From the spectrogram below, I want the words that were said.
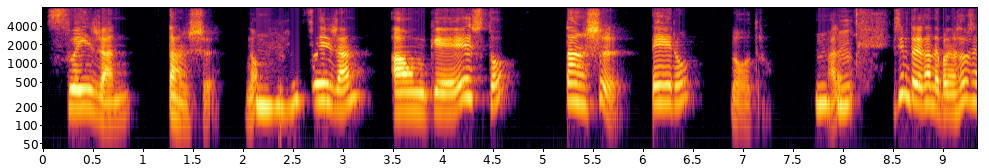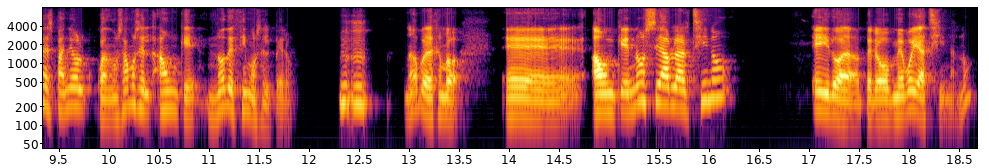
Suiran Tanshi. ¿no? Uh aunque esto, Tanshi, pero lo otro. Es interesante porque nosotros en español, cuando usamos el aunque, no decimos el pero. ¿no? Por ejemplo, eh, aunque no sé hablar chino, he ido a, pero me voy a China, ¿no?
